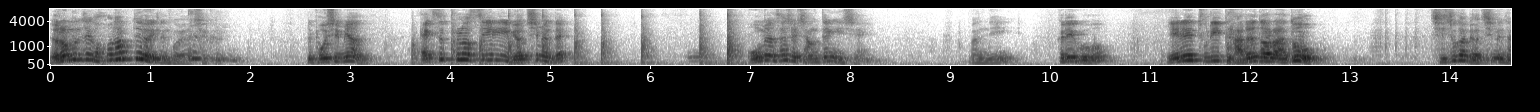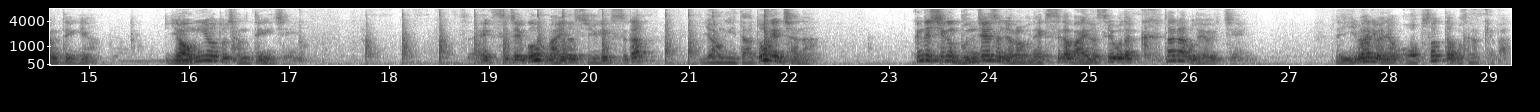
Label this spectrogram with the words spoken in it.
여러 문제가 혼합되어 있는 거예요, 지금. 보시면 x 플러스 1이 몇이면 돼? 5면 사실 장땡이지. 맞니? 그리고 얘네 둘이 다르더라도 지수가 몇이면 장땡이야? 0이어도 장땡이지. x제곱 마이너스 6x가 0이다도 괜찮아. 근데 지금 문제에선 여러분 x가 마이너스 1보다 크다라고 되어 있지. 근데 이 말이 만약 없었다고 생각해봐.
